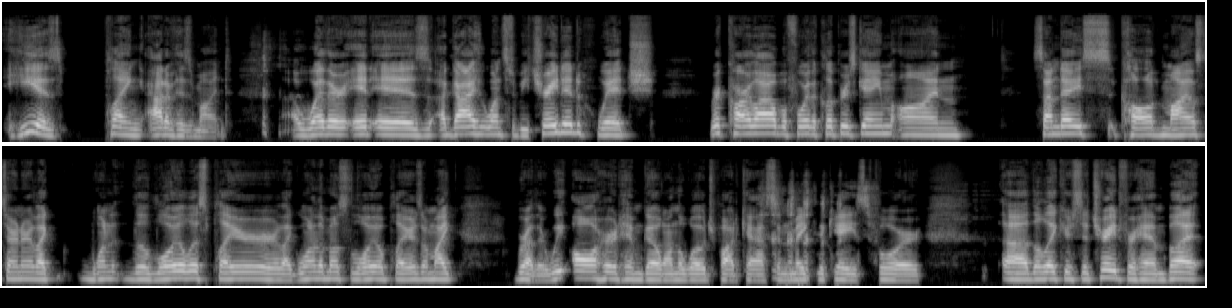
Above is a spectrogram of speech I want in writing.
he is playing out of his mind. uh, whether it is a guy who wants to be traded, which Rick Carlisle before the Clippers game on Sundays called Myles Turner like one of the loyalist player or like one of the most loyal players. I'm like, brother, we all heard him go on the Woj podcast and make the case for uh, the Lakers to trade for him, but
